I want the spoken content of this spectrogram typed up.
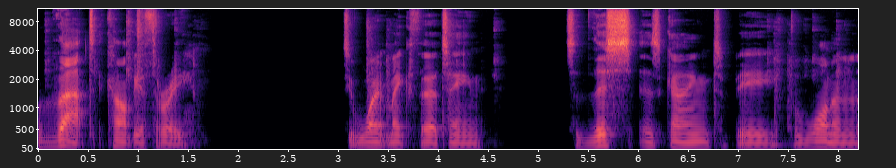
That can't be a 3. It won't make 13. So this is going to be the 1 and an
